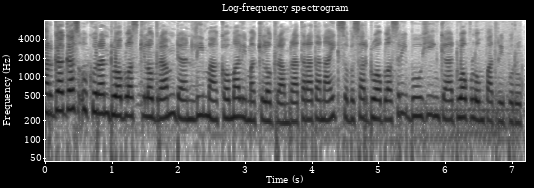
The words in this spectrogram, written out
Harga gas ukuran 12 kg dan 5,5 kg rata-rata naik sebesar Rp12.000 hingga Rp24.000.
